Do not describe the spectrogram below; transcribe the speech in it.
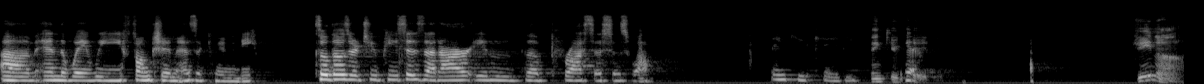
um, and the way we function as a community. So those are two pieces that are in the process as well. Thank you, Katie. Thank you, Yeah. Katie. Gina,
